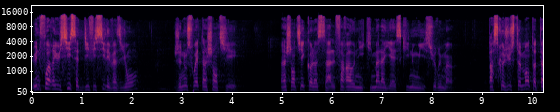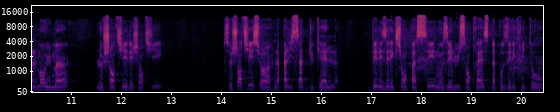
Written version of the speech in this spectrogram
Une fois réussie cette difficile évasion, je nous souhaite un chantier, un chantier colossal, pharaonique, himalayesque, inouï, surhumain, parce que justement totalement humain, le chantier des chantiers. Ce chantier sur la palissade duquel, dès les élections passées, nos élus s'empressent d'apposer l'écriteau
